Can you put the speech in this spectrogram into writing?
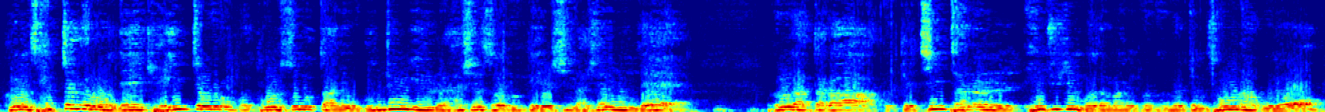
그건 사적으로 내 개인적으로 뭐 돈을 쓴 것도 아니고 문중 일을 하셔서 그렇게 열심히 하셨는데 그걸 갖다가 그렇게 칭찬을 해주진 못하면 그건 좀 서운하고요.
